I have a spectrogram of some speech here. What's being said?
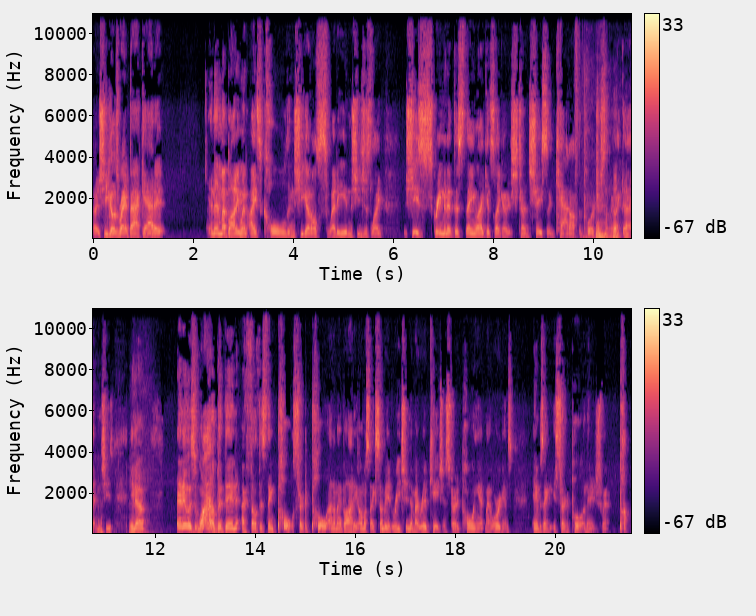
uh, she goes right back at it, and then my body went ice cold, and she got all sweaty, and she's just like, she's screaming at this thing like it's like a, she's trying to chase a cat off the porch or something like that, and she's, you know, and it was wild. But then I felt this thing pull, start to pull out of my body, almost like somebody had reached into my rib cage and started pulling at my organs, and it was like it started to pull, and then it just went pop,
